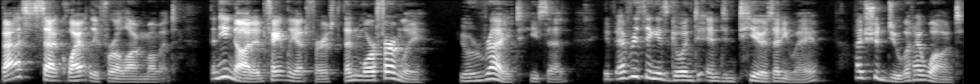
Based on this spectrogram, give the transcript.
Bast sat quietly for a long moment. Then he nodded, faintly at first, then more firmly. You're right, he said. If everything is going to end in tears anyway, I should do what I want.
